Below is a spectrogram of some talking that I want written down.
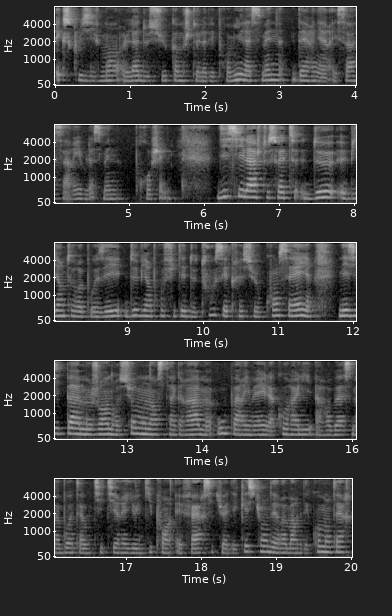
exclusivement là-dessus, comme je te l'avais promis la semaine dernière. Et ça, ça arrive la semaine D'ici là, je te souhaite de bien te reposer, de bien profiter de tous ces précieux conseils. N'hésite pas à me joindre sur mon Instagram ou par email à coralie.maboîte-à-outils-yogi.fr si tu as des questions, des remarques, des commentaires.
